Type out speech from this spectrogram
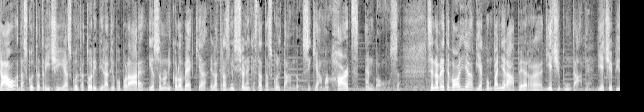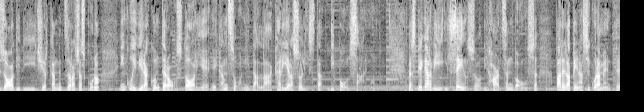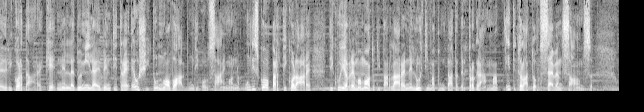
Ciao ad ascoltatrici e ascoltatori di Radio Popolare, io sono Niccolò Vecchia e la trasmissione che state ascoltando si chiama Hearts and Bones. Se ne avrete voglia vi accompagnerà per 10 puntate, 10 episodi di circa mezz'ora ciascuno in cui vi racconterò storie e canzoni dalla carriera solista di Paul Simon. Per spiegarvi il senso di Hearts and Bones, vale la pena sicuramente ricordare che nel 2023 è uscito un nuovo album di Paul Simon, un disco particolare di cui avremo modo di parlare nell'ultima puntata del programma, intitolato Seven Psalms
